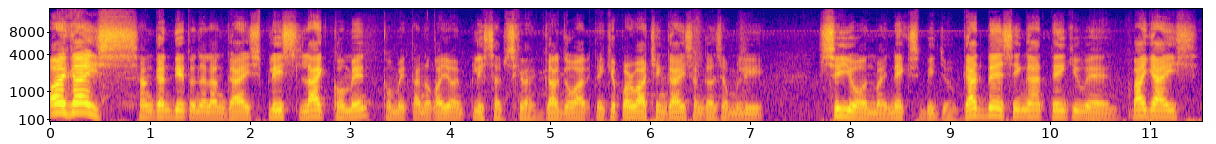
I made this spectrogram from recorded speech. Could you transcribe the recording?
Okay guys, hanggang dito na lang guys. Please like, comment, comment ano kayo, and please subscribe. Gagawa. Thank you for watching guys. Hanggang sa muli. See you on my next video. God bless, ingat. Thank you and bye guys.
